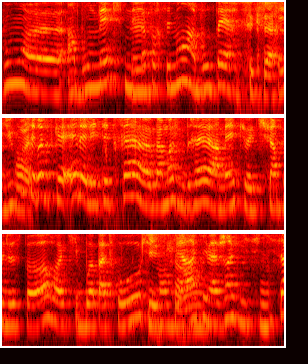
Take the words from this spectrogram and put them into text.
bon euh, un bon mec n'est mm. pas forcément un bon père c'est clair et du coup ouais. c'est vrai parce qu'elle elle était très euh, bah moi je voudrais un mec qui fait un peu de sport qui boit pas trop qui, qui mange bien qui machin qui ci qui ça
